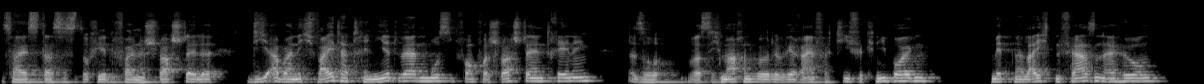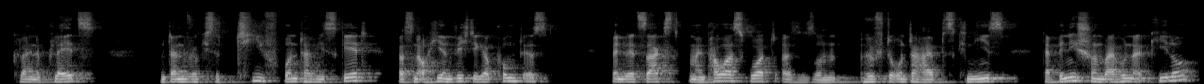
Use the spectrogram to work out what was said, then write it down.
Das heißt, das ist auf jeden Fall eine Schwachstelle, die aber nicht weiter trainiert werden muss in Form von Schwachstellentraining. Also was ich machen würde, wäre einfach tiefe Kniebeugen mit einer leichten Fersenerhöhung, kleine Plates und dann wirklich so tief runter, wie es geht. Was auch hier ein wichtiger Punkt ist, wenn du jetzt sagst, mein Power Squat, also so eine Hüfte unterhalb des Knies, da bin ich schon bei 100 Kilo,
